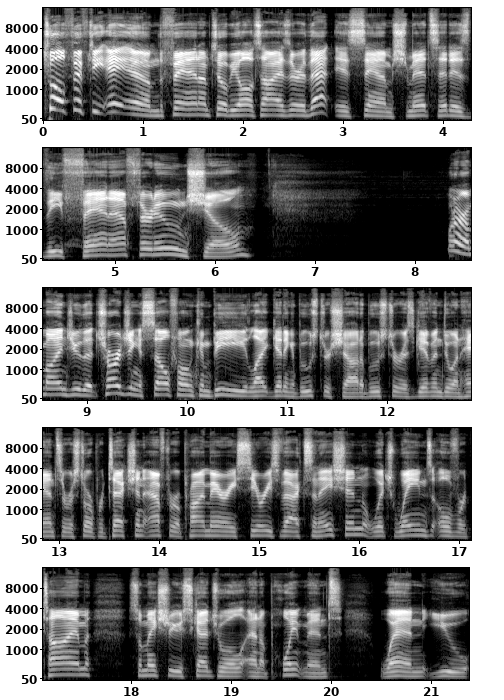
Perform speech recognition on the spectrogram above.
1250 AM, The Fan. I'm Tobi Altizer. That is Sam Schmitz. It is the Fan Afternoon Show. I want to remind you that charging a cell phone can be like getting a booster shot. A booster is given to enhance or restore protection after a primary series vaccination, which wanes over time. So make sure you schedule an appointment when you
